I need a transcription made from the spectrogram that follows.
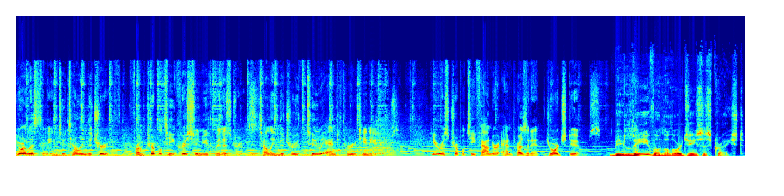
You're listening to Telling the Truth from Triple T Christian Youth Ministries, telling the truth to and through teenagers. Here is Triple T founder and president George Dooms. Believe on the Lord Jesus Christ.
